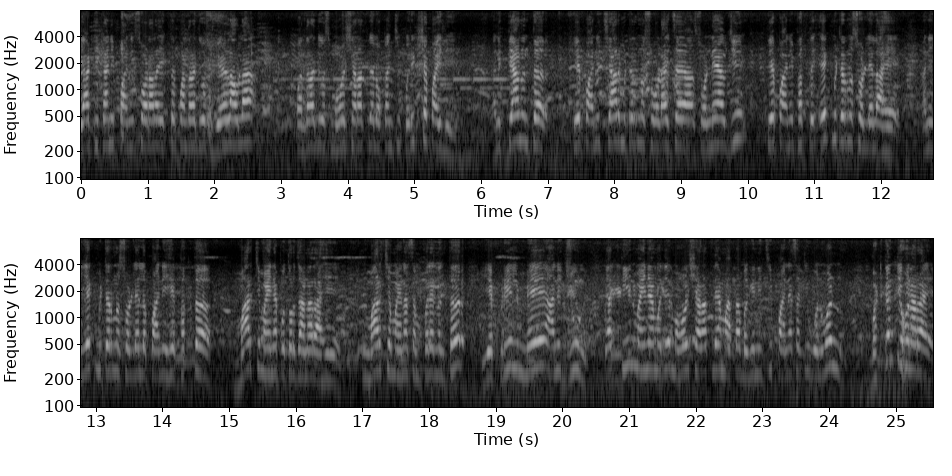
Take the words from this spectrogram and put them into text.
या ठिकाणी पाणी सोडायला एकतर पंधरा दिवस वेळ लावला. पंधरा दिवस मोहोळ शहरातल्या लोकांची परीक्षा पाहिली. आणि त्यानंतर ते पाणी चार मीटरनं सोडायच्या सोडण्याऐवजी ते पाणी फक्त एक मीटरनं सोडलेलं आहे. आणि एक मीटरनं सोडलेलं पाणी हे फक्त मार्च महिन्यापतोर जाणार आहे. मार्च महिना संपल्यानंतर एप्रिल मे आणि जून या तीन महिन्यामध्ये मोहोळ शहरातल्या माता भगिनीची पाण्यासाठी वणवण भटकंती होणार आहे.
